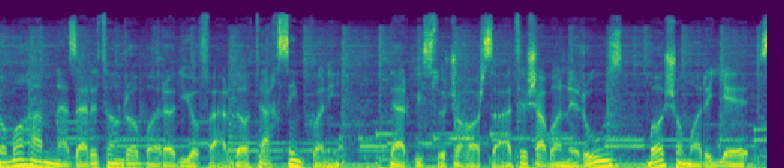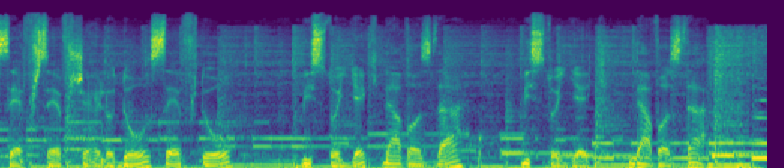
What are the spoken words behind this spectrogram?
شما هم نظرتان را با رادیو فردا تقسیم کنید. در 24 ساعت شبانه روز با شماره 0042 02 21 12 21 12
